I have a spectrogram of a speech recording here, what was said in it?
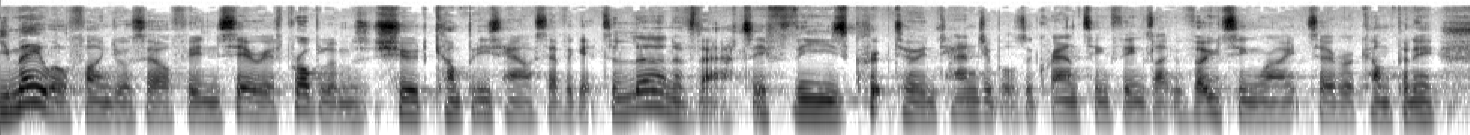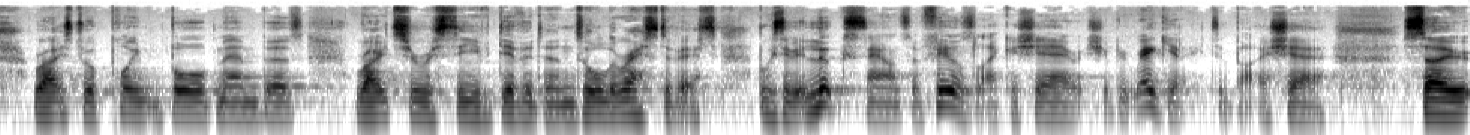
you may well find yourself in serious problems should Companies House ever get to learn of that. If these crypto intangibles are granting things like voting rights over a company, rights to appoint board members, rights to receive dividends, all the rest of it, because if it looks, sounds, and feels like a share, it should be regulated by a share. So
